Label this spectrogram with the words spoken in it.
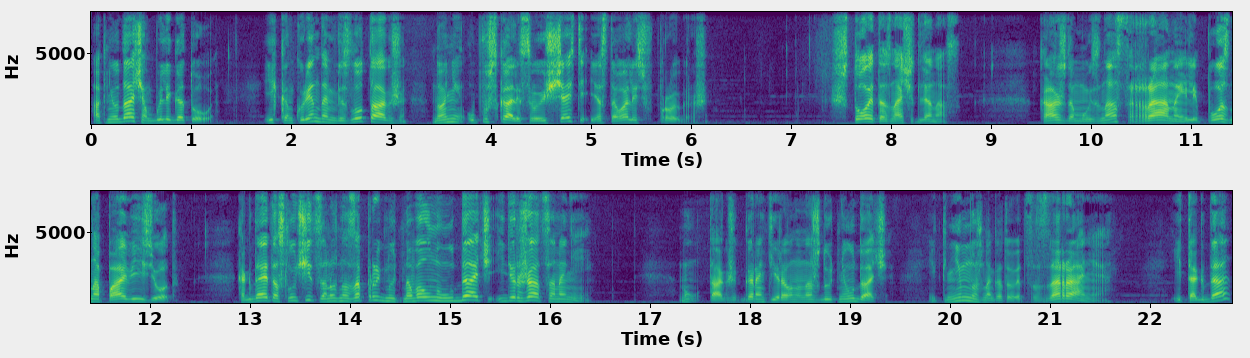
а к неудачам были готовы. Их конкурентам везло также, но они упускали свое счастье и оставались в проигрыше. Что это значит для нас? Каждому из нас рано или поздно повезет. Когда это случится, нужно запрыгнуть на волну удачи и держаться на ней. Ну, также гарантированно нас ждут неудачи, и к ним нужно готовиться заранее. И тогда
